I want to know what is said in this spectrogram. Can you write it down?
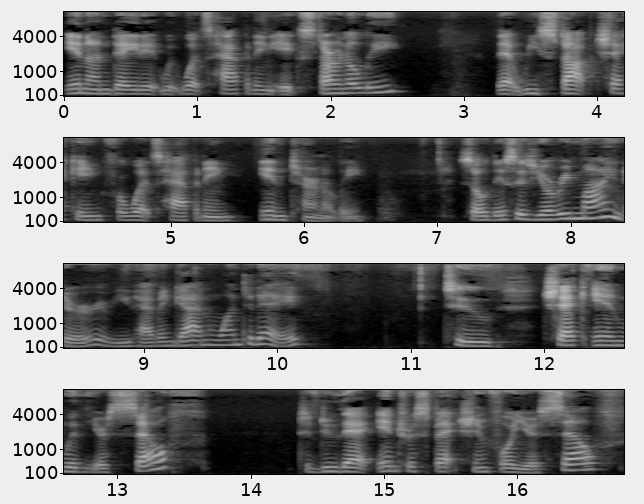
inundated with what's happening externally that we stop checking for what's happening internally. So, this is your reminder, if you haven't gotten one today, to check in with yourself, to do that introspection for yourself,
